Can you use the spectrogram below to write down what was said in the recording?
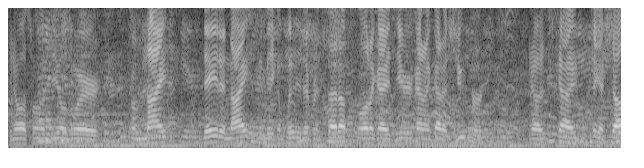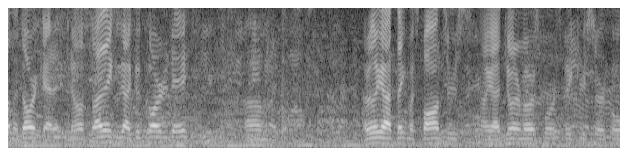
you know, it's one of the deals where from night, day to night, it's going to be a completely different setup. So a lot of guys here kind of got to shoot for, you know, kind of take a shot in the dark at it, you know. So I think we got a good car today. Um, I really got to thank my sponsors. I got Jonah Motorsports, Victory Circle,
